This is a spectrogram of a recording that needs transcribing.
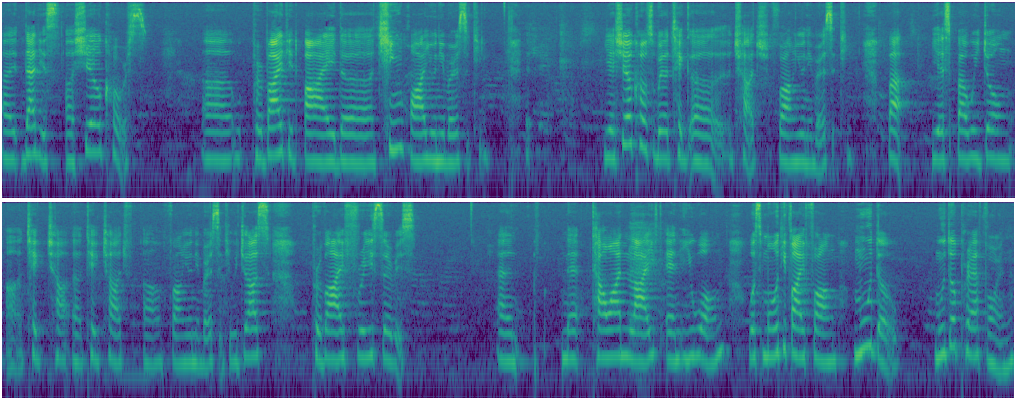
Uh, that is a share course uh, provided by the Tsinghua University. Yeah, share course will take a charge from university, but yes, but we don't uh, take char- uh, take charge from university. We just provide free service. And Taiwan Life and ewant was modified from Moodle, Moodle platform.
